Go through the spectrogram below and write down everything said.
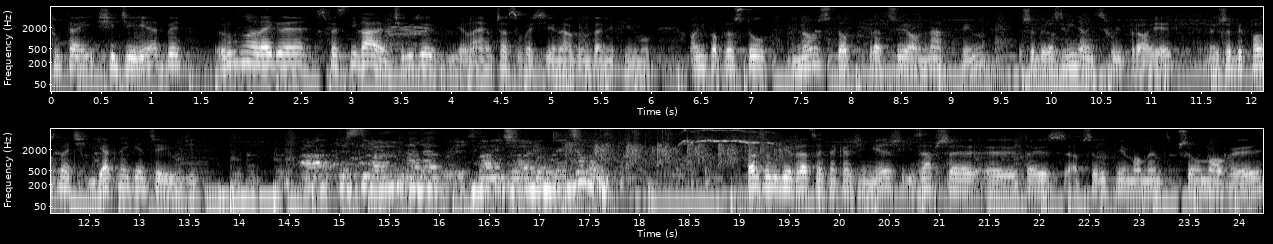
tutaj się dzieje jakby równolegle z festiwalem. Ci ludzie nie mają czasu właściwie na oglądanie filmów. Oni po prostu non-stop pracują nad tym, żeby rozwinąć swój projekt, żeby poznać jak najwięcej ludzi. A festiwal nadal trwa i trzeba go organizować. Bardzo lubię wracać na Kazimierz i zawsze y, to jest absolutnie moment przełomowy.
